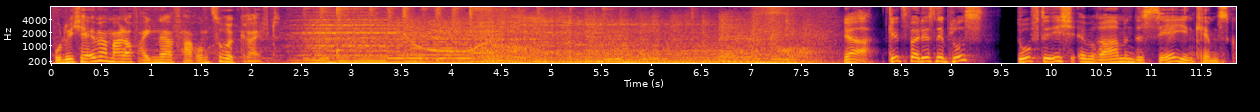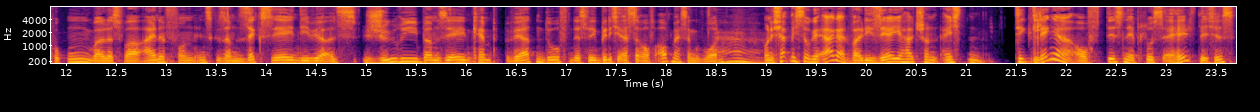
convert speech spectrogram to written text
wodurch er immer mal auf eigene Erfahrungen zurückgreift. Ja, gibt's bei Disney Plus. Durfte ich im Rahmen des Seriencamps gucken, weil das war eine von insgesamt sechs Serien, die wir als Jury beim Seriencamp bewerten durften. Deswegen bin ich erst darauf aufmerksam geworden. Ah. Und ich habe mich so geärgert, weil die Serie halt schon echt einen Tick länger auf Disney Plus erhältlich ist,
